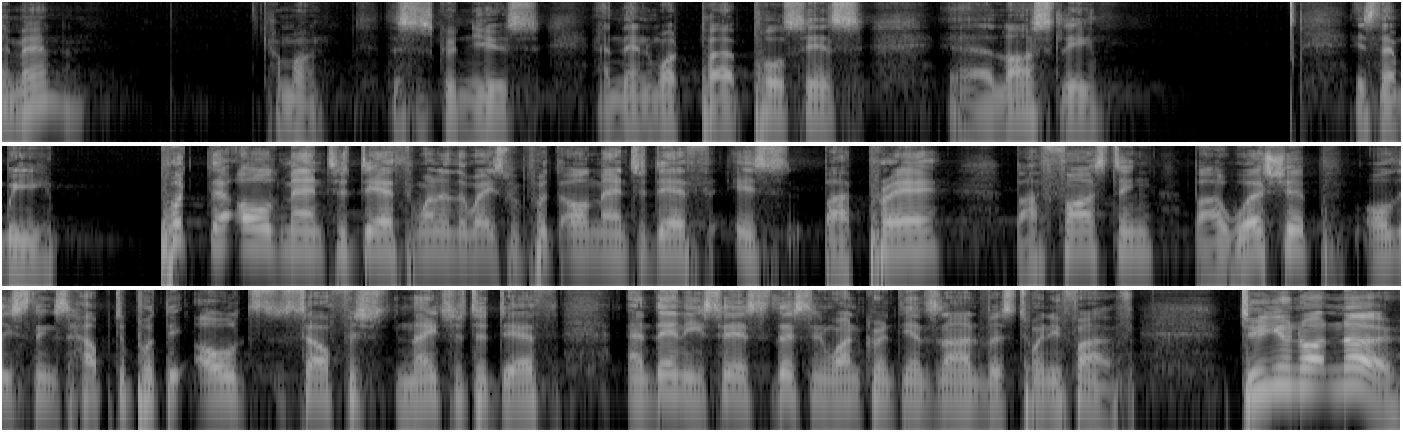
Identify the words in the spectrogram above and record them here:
Amen? Come on. This is good news. And then what Paul says, uh, lastly, is that we put the old man to death. One of the ways we put the old man to death is by prayer, by fasting, by worship. All these things help to put the old selfish nature to death. And then he says this in 1 Corinthians 9, verse 25 Do you not know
